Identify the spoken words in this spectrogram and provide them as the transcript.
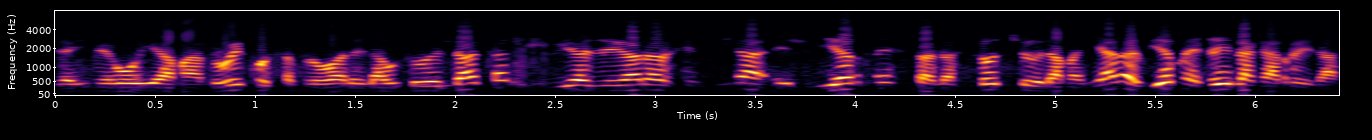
de ahí me voy a Marruecos a probar el auto del Dakar y voy a llegar a Argentina el viernes a las 8 de la mañana, el viernes de la carrera.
